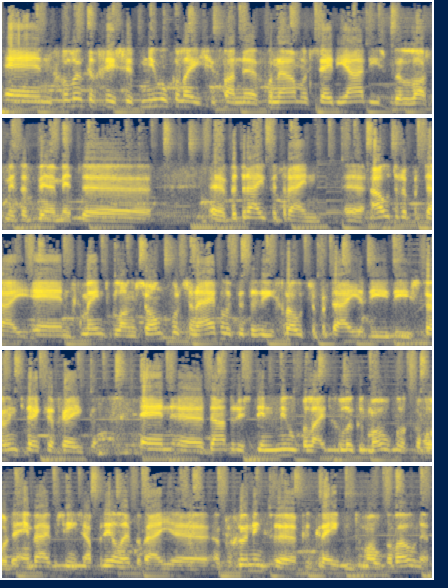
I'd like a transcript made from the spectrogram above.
En gelukkig is het nieuwe college van eh, voornamelijk CDA, die is belast met het eh, met, bedrijventerrein, eh oudere partij en gemeentebelang Zandvoort zijn eigenlijk de drie grootste partijen die, die steun trekken geven. En eh, daardoor is het in het nieuw beleid gelukkig mogelijk geworden. En wij hebben sinds april hebben wij een vergunning gekregen om te mogen wonen.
